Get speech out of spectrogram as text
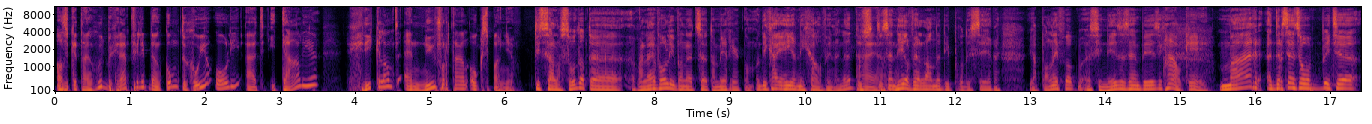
Als ik het dan goed begrijp, Filip, dan komt de goede olie uit Italië, Griekenland en nu voortaan ook Spanje. Het is zelfs zo dat de olijfolie vanuit Zuid-Amerika komt. Maar die ga je hier niet gauw vinden. Hè? Dus ah, ja. er zijn heel veel landen die produceren. Japan heeft wat, Chinezen zijn bezig. Ah, oké. Okay. Maar er zijn zo'n beetje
